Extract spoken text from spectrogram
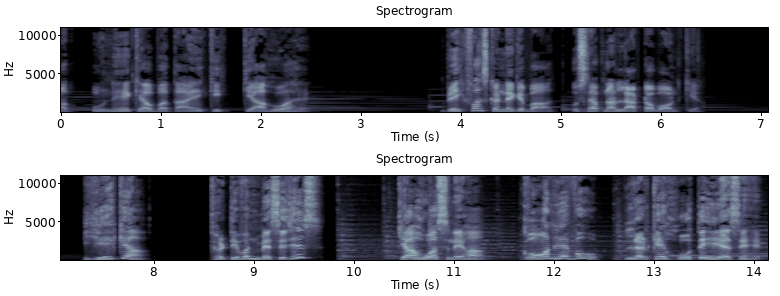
अब उन्हें क्या बताएँ कि क्या हुआ है? ब्रेकफास्ट करने के बाद उसने अपना लैपटॉप ऑन किया। ये क्या? Thirty one messages? क्या हुआ स्नेहा? कौन है वो? लड़के होते ही ऐसे हैं।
